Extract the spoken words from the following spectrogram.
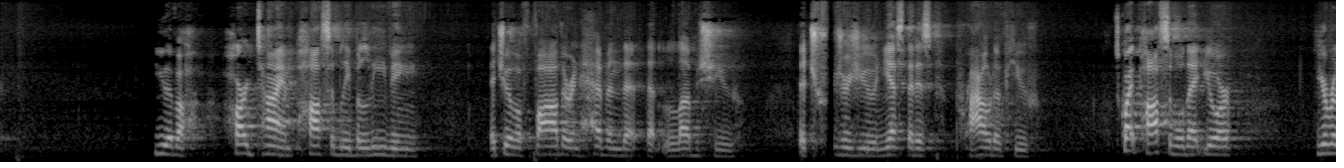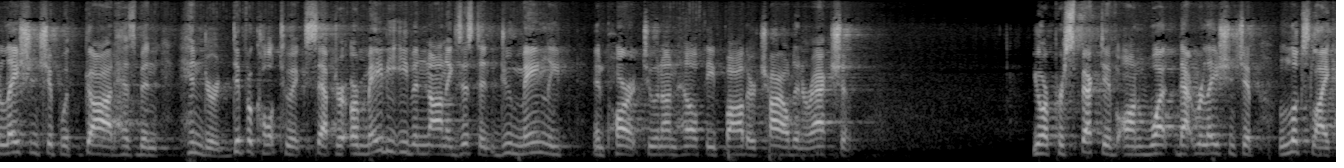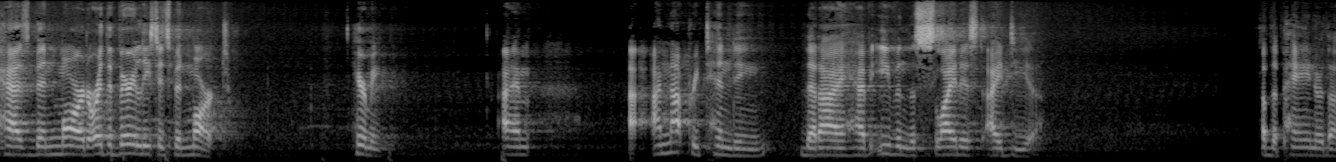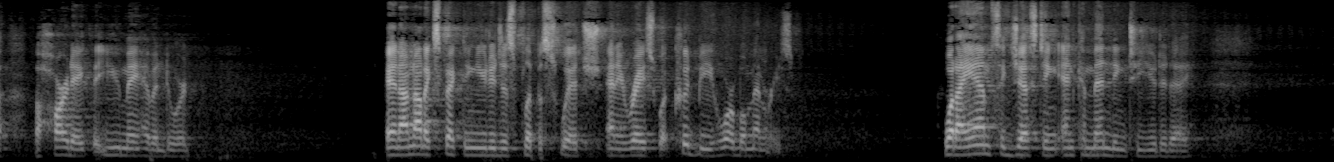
You have a hard time possibly believing that you have a Father in heaven that, that loves you, that treasures you, and yes, that is proud of you. It's quite possible that your, your relationship with God has been hindered, difficult to accept, or, or maybe even non existent, due mainly in part to an unhealthy father child interaction. Your perspective on what that relationship looks like has been marred, or at the very least, it's been marked. Hear me. I'm, I'm not pretending that I have even the slightest idea of the pain or the, the heartache that you may have endured. And I'm not expecting you to just flip a switch and erase what could be horrible memories. What I am suggesting and commending to you today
